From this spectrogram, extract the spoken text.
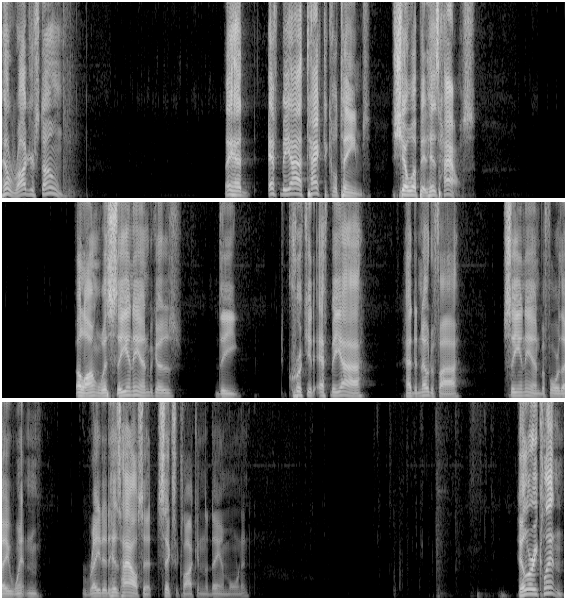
Hell, Roger Stone they had FBI tactical teams show up at his house along with CNN because the crooked FBI had to notify CNN before they went and raided his house at six o'clock in the damn morning. Hillary Clinton.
